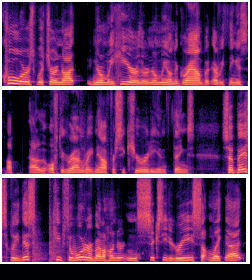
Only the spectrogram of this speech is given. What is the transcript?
coolers, which are not normally here. They're normally on the ground, but everything is up out of, off the ground right now for security and things. So basically this keeps the water about 160 degrees, something like that.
